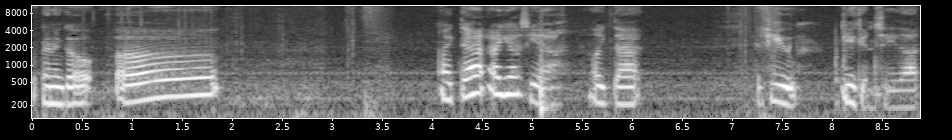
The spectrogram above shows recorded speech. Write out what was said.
We're going to go up. Like that, I guess, yeah. Like that. If you, you can see that.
